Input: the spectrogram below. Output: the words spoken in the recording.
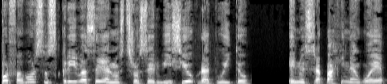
por favor suscríbase a nuestro servicio gratuito en nuestra página web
